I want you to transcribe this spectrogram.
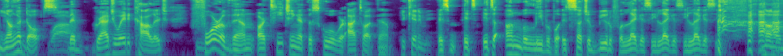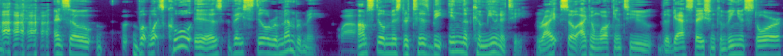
young adults. Wow. They've graduated college. Four of them are teaching at the school where I taught them. You're kidding me. It's it's it's unbelievable. It's such a beautiful legacy, legacy, legacy. um, and so, but what's cool is they still remember me. Wow. I'm still Mr. Tisby in the community, mm-hmm. right? So I can walk into the gas station convenience store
